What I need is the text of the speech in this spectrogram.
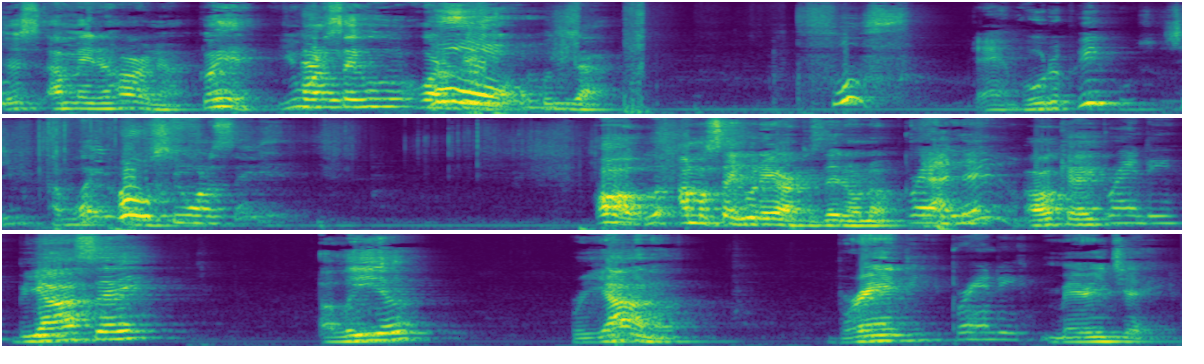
This, I made it hard now. Go ahead. You want to say who or Man. people? Who you got? Oof. Damn, who the peoples? She, I'm waiting for. She want to say it. Oh, look, I'm gonna say who they are because they don't know. Brandy. Okay. Brandy. Beyonce, Aaliyah, Rihanna, Brandy, Brandy. Mary J.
